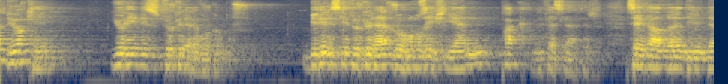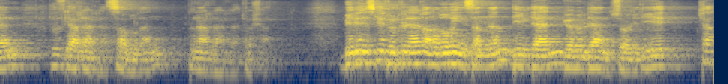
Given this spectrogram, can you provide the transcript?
Engürler diyor ki, yüreğimiz türkülere vurgundur. Biliriz ki türküler ruhumuza işleyen pak nefeslerdir. Sevdalıların dilinden rüzgarlarla savrulan, pınarlarla coşan. Biliriz ki türküler Anadolu insanının dilden, gönülden söylediği, kah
